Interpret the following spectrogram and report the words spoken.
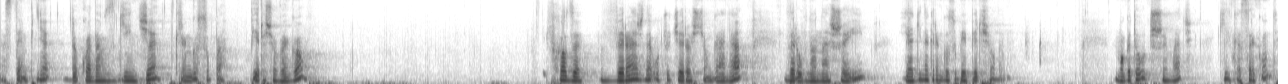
Następnie dokładam zgięcie kręgosłupa piersiowego. Wchodzę w wyraźne uczucie rozciągania zarówno na szyi, jak i na kręgosłupie piersiowym. Mogę to utrzymać kilka sekund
